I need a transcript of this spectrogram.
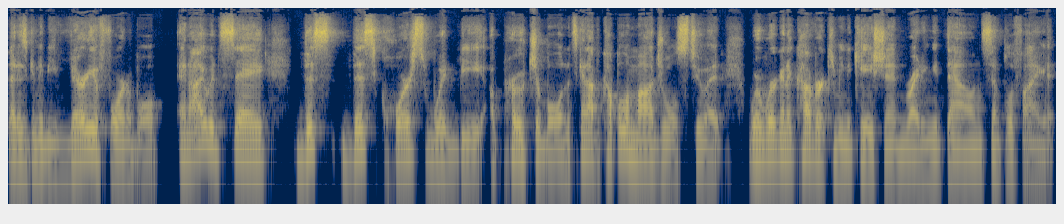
that is going to be very affordable and i would say this this course would be approachable and it's going to have a couple of modules to it where we're going to cover communication writing it down simplifying it.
